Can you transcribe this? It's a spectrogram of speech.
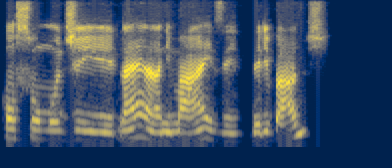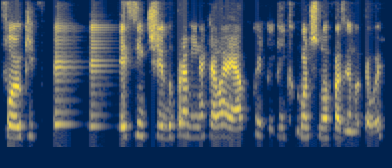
consumo de né, animais e derivados, foi o que fez sentido para mim naquela época e que continua fazendo até hoje,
